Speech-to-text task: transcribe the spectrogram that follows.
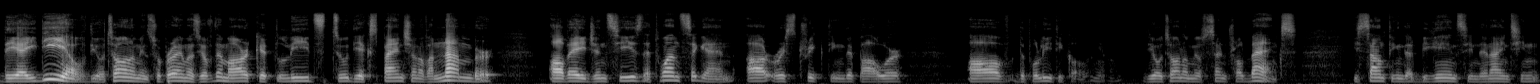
the idea of the autonomy and supremacy of the market leads to the expansion of a number of agencies that once again are restricting the power of the political. You know, the autonomy of central banks is something that begins in the 19,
